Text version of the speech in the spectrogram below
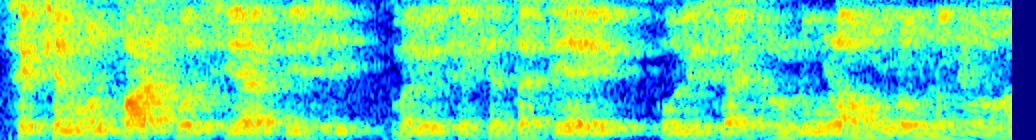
section one forty four CrPC మరియు సెక్షన్ థర్టీ ఐ పోలీస్ యాక్ట్ రెండు కూడా అమల్లో ఉన్నందువలన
